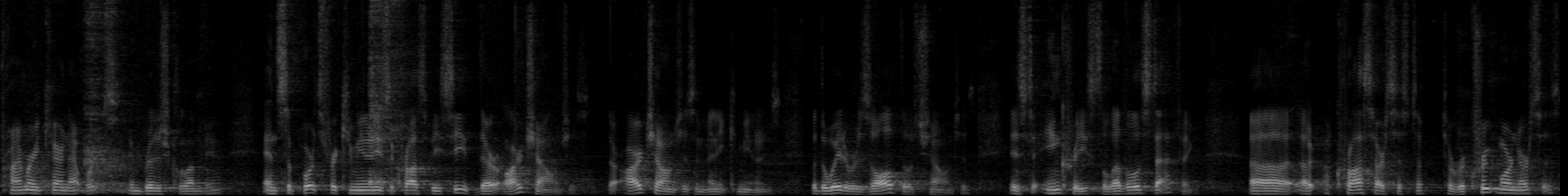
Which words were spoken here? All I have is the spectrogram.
primary care networks in British Columbia, and supports for communities across BC. There are challenges. There are challenges in many communities, but the way to resolve those challenges is to increase the level of staffing uh, across our system, to recruit more nurses,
